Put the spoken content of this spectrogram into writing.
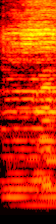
Thank you.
